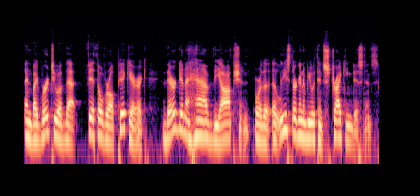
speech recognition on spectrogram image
and by virtue of that fifth overall pick, Erick, they're going to have the option, or the, at least they're going to be within striking distance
